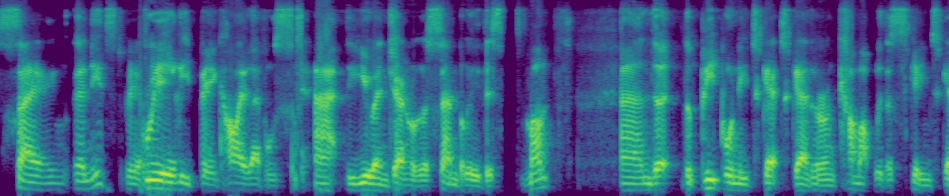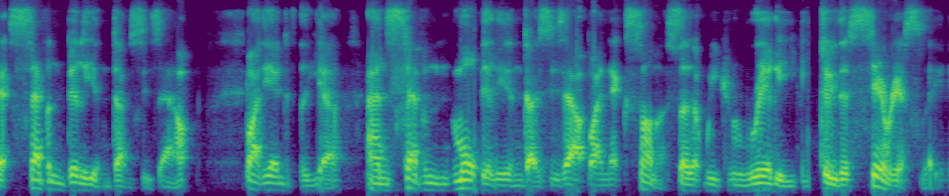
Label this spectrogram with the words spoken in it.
saying there needs to be a really big high level at the UN General Assembly this month and that the people need to get together and come up with a scheme to get 7 billion doses out by the end of the year and 7 more billion doses out by next summer so that we can really do this seriously.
